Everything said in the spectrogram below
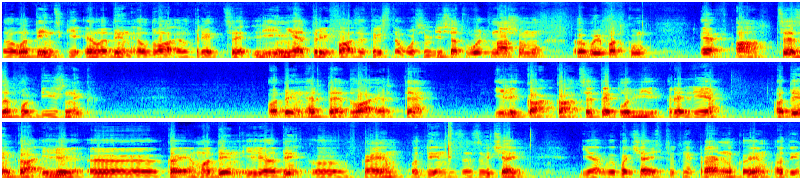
е, латинський L1, L2, L3 це лінія 3 фази 380 вольт в нашому е, випадку. FA це запобіжник. 1 РТ, 2 РТ или КК це теплові реле. 1К или е, КМ1 или 1, е, КМ1. Зазвичай я вибачаюсь, тут неправильно КМ1.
